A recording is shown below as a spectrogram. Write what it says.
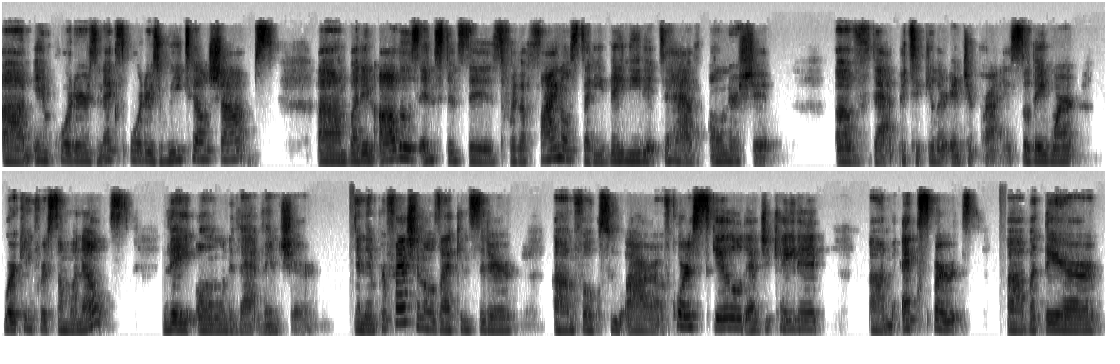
um, importers and exporters, retail shops, um, but in all those instances, for the final study, they needed to have ownership of that particular enterprise. So they weren't working for someone else, they owned that venture. And then professionals, I consider um, folks who are, of course, skilled, educated, um, experts, uh, but they're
